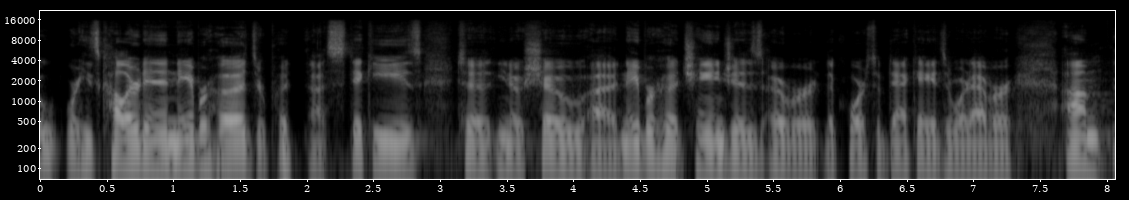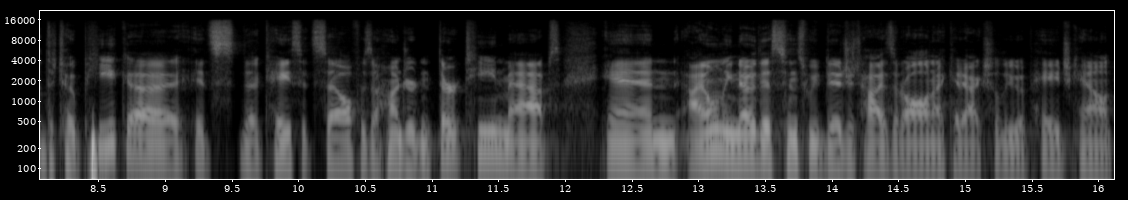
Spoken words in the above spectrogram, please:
ooh, where he's colored in neighborhoods or put uh, stickies to you know show uh, neighborhood changes over the course of decades or whatever. Um, the Topeka, it's the case itself is 113 maps, and I only know this since we digitized it all, and I could actually do a page count.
